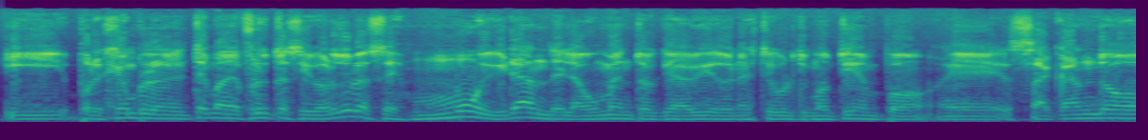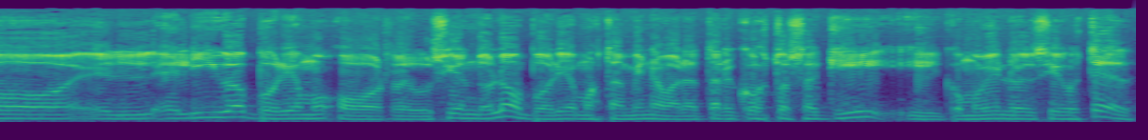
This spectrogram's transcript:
Y, por ejemplo, en el tema de frutas y verduras es muy grande el aumento que ha habido en este último tiempo. Eh, sacando el, IVA, podríamos, o reduciéndolo, podríamos también abaratar costos aquí y, como bien lo decía usted,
